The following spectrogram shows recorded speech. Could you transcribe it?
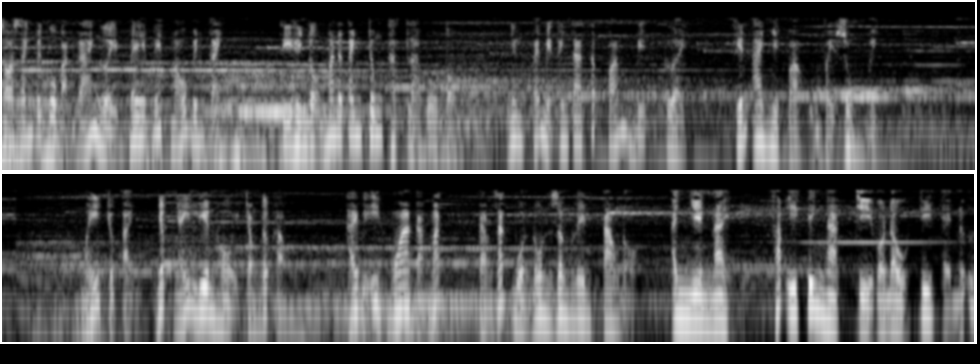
so sánh với cô bạn gái người bê bết máu bên cạnh, thì hình nộm mannequin trông thật là vô tội. Nhưng khóe miệng anh ta thấp thoáng mỉm cười, khiến ai nhìn vào cũng phải rùng mình. Mấy chụp ảnh nhấp nháy liên hồi trong lớp học. Thái Vĩ hoa cả mắt, cảm giác buồn nôn dâng lên cao độ. Anh nhìn này, Pháp Y kinh ngạc chỉ vào đầu thi thể nữ.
